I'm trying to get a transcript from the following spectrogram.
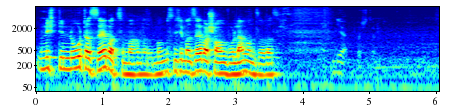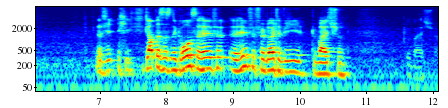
nicht die Not, das selber zu machen. Also, man muss nicht immer selber schauen, wo lang und sowas. ja, das stimmt. Also ich, ich glaube, das ist eine große Hilfe, äh, Hilfe für Leute wie, du weißt schon. Du weißt schon.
